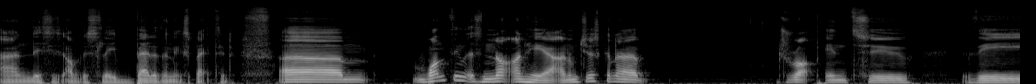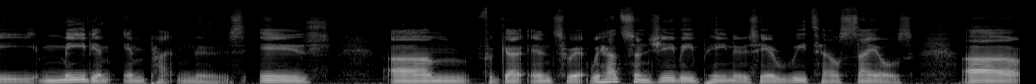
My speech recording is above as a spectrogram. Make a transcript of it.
and this is obviously better than expected. Um, one thing that's not on here, and I'm just gonna drop into the medium impact news is um for go into it. We had some gbp news here retail sales. Uh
